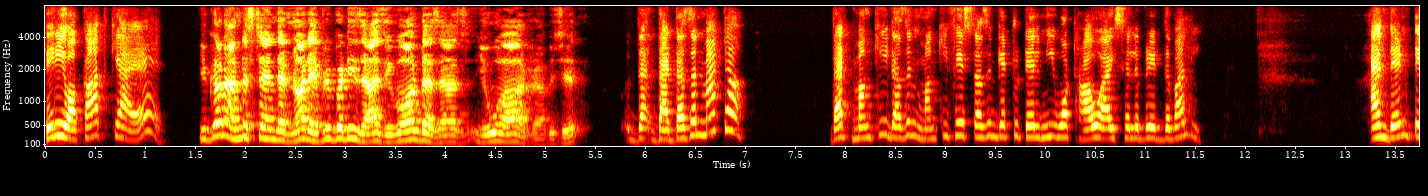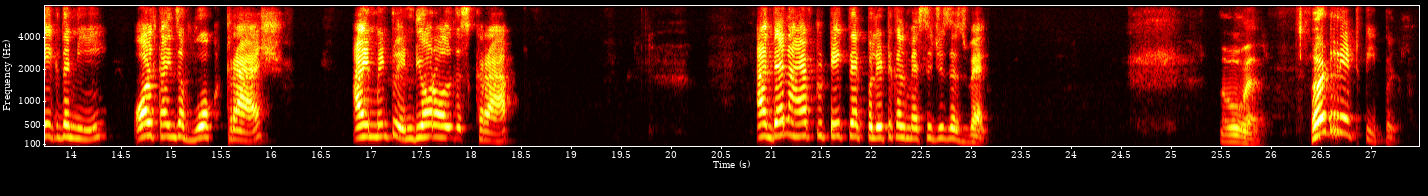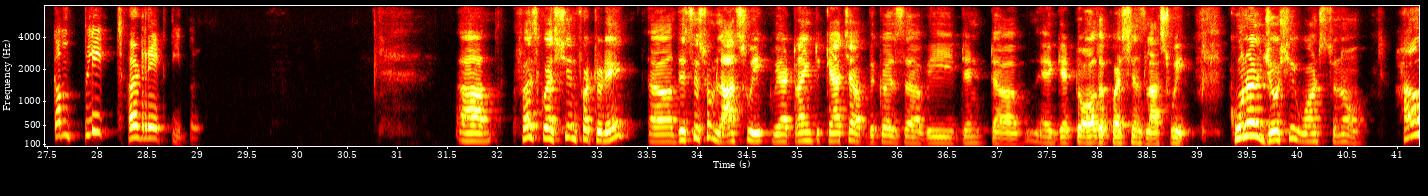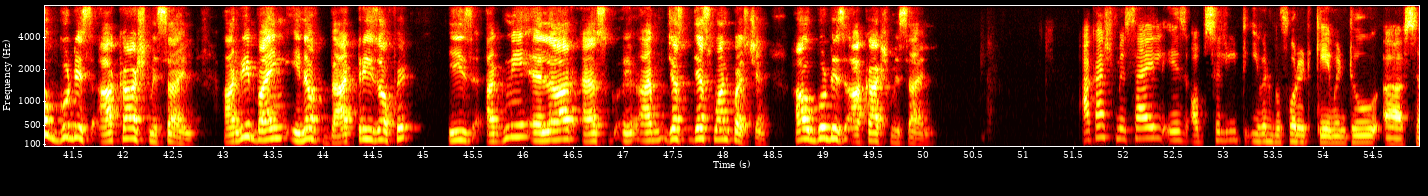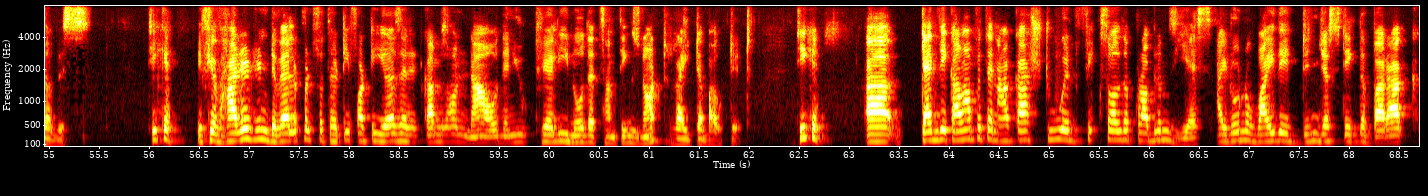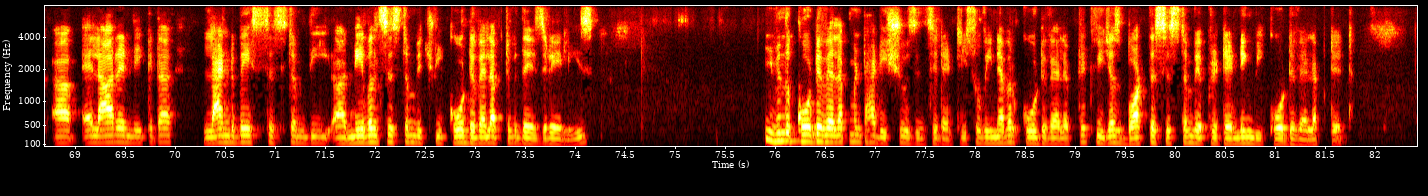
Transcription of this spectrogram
तेरी औकात क्या है you got to understand that not everybody is as evolved as, as you are, Abhijit. that that doesn't matter that monkey doesn't monkey face doesn't get to tell me what how i celebrate diwali. And then take the knee all kinds of woke trash. I am meant to endure all this crap. And then i have to take their political messages as well. Oh, well. third rate people complete third rate people first question for today. Uh, this is from last week. We are trying to catch up because uh, we didn't uh, get to all the questions last week. Kunal Joshi wants to know how good is Akash missile? Are we buying enough batteries of it? Is Agni LR as? I'm just just one question. How good is Akash missile? Akash missile is obsolete even before it came into uh, service. Okay. If you've had it in development for 30, 40 years and it comes on now, then you clearly know that something's not right about it. Okay. Uh, can they come up with an Akash 2 and fix all the problems? Yes. I don't know why they didn't just take the Barak uh, LR and make it a land based system, the uh, naval system which we co developed with the Israelis. Even the co development had issues, incidentally. So we never co developed it. We just bought the system. We're pretending we co developed it.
